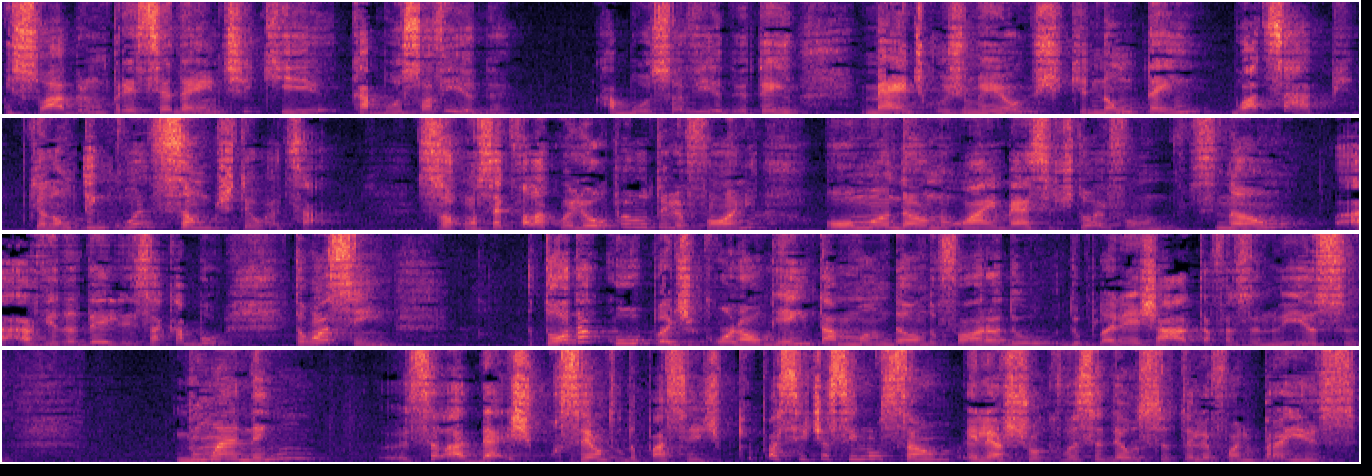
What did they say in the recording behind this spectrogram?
Isso abre um precedente que acabou sua vida. Acabou sua vida. Eu tenho médicos meus que não têm WhatsApp, porque não tem condição de ter WhatsApp. Você só consegue falar com ele ou pelo telefone ou mandando um iMessage do iPhone. Senão, a vida deles acabou. Então, assim, toda a culpa de quando alguém tá mandando fora do, do planejado, tá fazendo isso, não é nem, sei lá, 10% do paciente. Porque o paciente é sem noção. Ele achou que você deu o seu telefone para isso.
